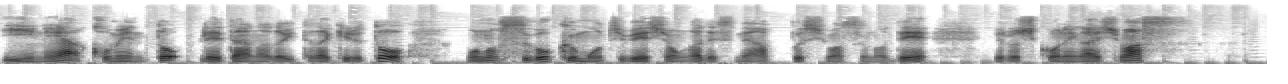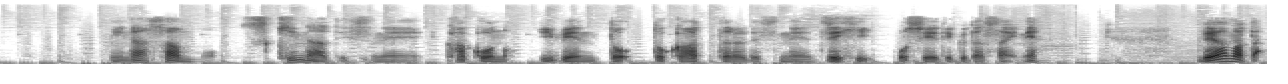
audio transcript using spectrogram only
いいねやコメント、レターなどいただけると、ものすごくモチベーションがですね、アップしますので、よろしくお願いします。皆さんも好きなですね、過去のイベントとかあったらですね、ぜひ教えてくださいね。ではまた。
